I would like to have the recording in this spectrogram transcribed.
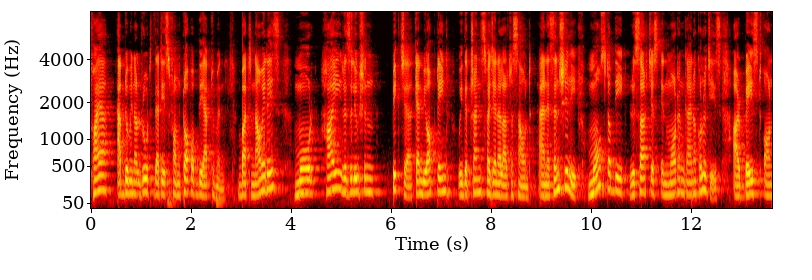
via abdominal route that is from top of the abdomen. But nowadays, more high resolution picture can be obtained with the transvaginal ultrasound and essentially most of the researches in modern gynecologies are based on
